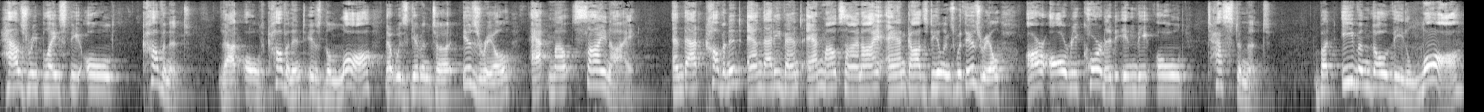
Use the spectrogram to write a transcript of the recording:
has replaced the old covenant. That old covenant is the law that was given to Israel at Mount Sinai. And that covenant and that event and Mount Sinai and God's dealings with Israel are all recorded in the Old Testament. But even though the law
